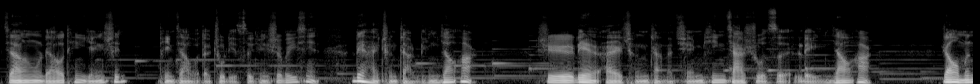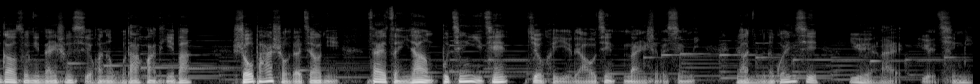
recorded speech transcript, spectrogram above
将聊天延伸。添加我的助理咨询师微信“恋爱成长零幺二”，是恋爱成长的全拼加数字零幺二。让我们告诉你男生喜欢的五大话题吧。手把手的教你，在怎样不经意间就可以聊进男生的心里，让你们的关系越来越亲密。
